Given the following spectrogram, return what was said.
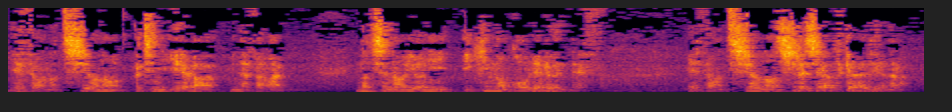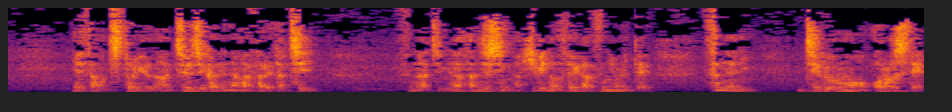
イエス様の血潮のうちにいれば皆さんは後の世に生き残れるんです。イエス様の血潮の印がつけられているならイエス様の血というのは十字架で流された血。すなわち皆さん自身が日々の生活において常に自分を下ろして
